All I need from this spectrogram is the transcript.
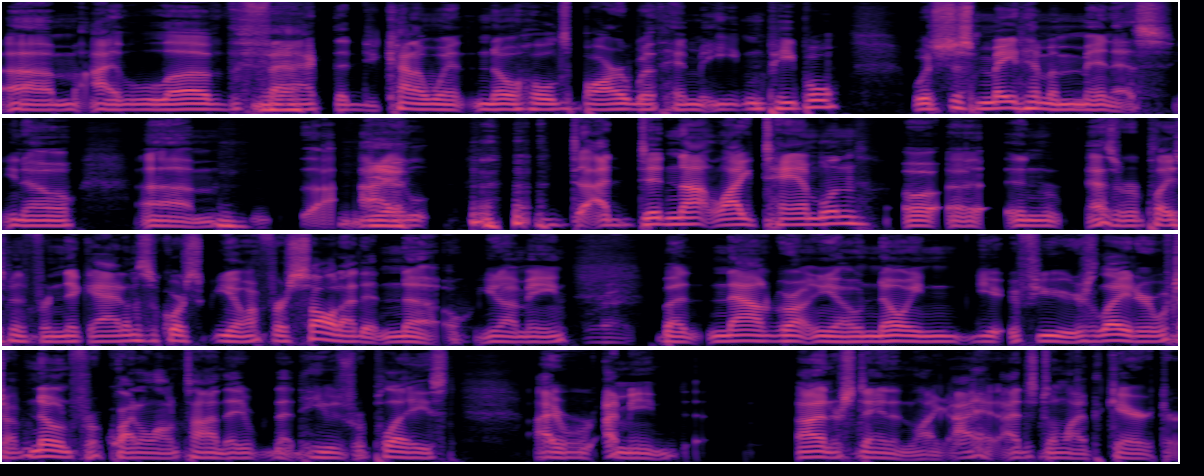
Um, I love the Yeah. fact that you kind of went no holds barred with him eating people, which just made him a menace. You know, um, I I did not like Tamblyn uh, uh, in as a replacement for Nick Adams. Of course, you know, I first saw it, I didn't know. You know what I mean? Right. But now, you know, knowing a few years later, which I've known for quite a long time that, that he was replaced, I, I mean, I understand it. Like, I, I just don't like the character.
